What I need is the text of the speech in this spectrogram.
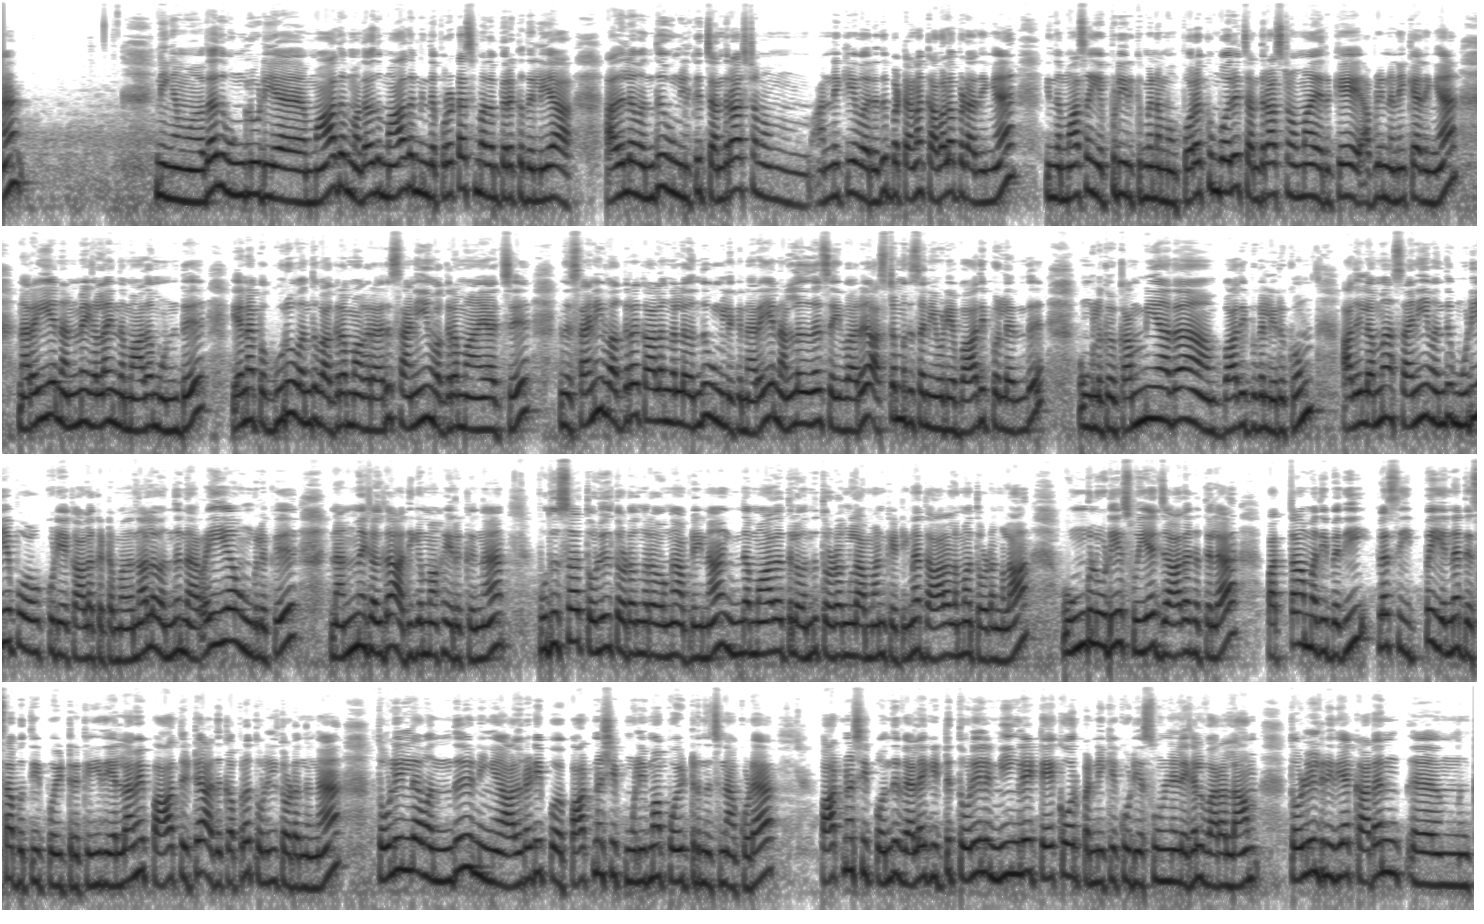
நீங்கள் அதாவது உங்களுடைய மாதம் அதாவது மாதம் இந்த புரட்டாசி மாதம் பிறக்குது இல்லையா? அதில் வந்து உங்களுக்கு சந்திராஷ்டமம் அன்னைக்கே வருது. பட் ஆனால் கவலைப்படாதீங்க. இந்த மாதம் எப்படி இருக்குமே நம்ம பிறக்கும் போதே சந்திராஷ்டமமாக இருக்கே அப்படின்னு நினைக்காதீங்க. நிறைய நன்மைகள்லாம் இந்த மாதம் உண்டு. ஏன்னா இப்போ குரு வந்து வக்ரமாகிறாரு. சனியும் வக்ரமாயாச்சு. இந்த சனி வக்ர காலங்களில் வந்து உங்களுக்கு நிறைய நல்லது தான் செய்வார். அஷ்டமது சனியுடைய பாதிப்புலேருந்து உங்களுக்கு கம்மியாக தான் பாதிப்புகள் இருக்கும். அது இல்லாமல் சனி வந்து முடிய போகக்கூடிய காலகட்டம். அதனால் வந்து நிறைய உங்களுக்கு நன்மைகள் தான் அதிகமாக இருக்குங்க. புதுசாக தொழில் தொடங்குறவங்க அப்படின்னா இந்த மாதத்தில் வந்து தொடங்கலாமான்னு கேட்டிங்கன்னா தாராளமாக தொடங்கலாம். உங்களுடைய சுய ஜாதகத்தில் பத்தாம் அதிபதி ப்ளஸ் இப்போ என்ன திசாபுத்தி போயிட்டுருக்கு இது எல்லாமே பார்த்துட்டு அதுக்கப்புறம் தொழில் தொடங்குங்க. தொழிலில் வந்து நீங்கள் ஆல்ரெடி இப்போ பார்ட்னர்ஷிப் மூலிமா போயிட்டு இருந்துச்சுன்னா கூட பார்ட்னர்ஷிப் வந்து விலகிட்டு தொழிலை நீங்களே டேக் ஓவர் பண்ணிக்கக்கூடிய சூழ்நிலைகள் வரலாம். தொழில் ரீதியாக கடன்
